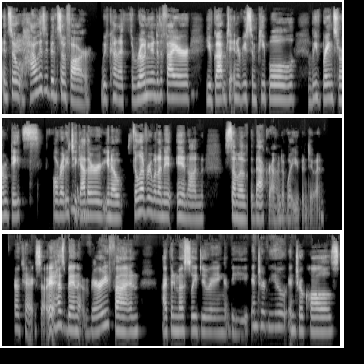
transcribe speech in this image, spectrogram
And so, how has it been so far? We've kind of thrown you into the fire. You've gotten to interview some people. We've brainstormed dates already mm-hmm. together. You know, fill everyone on it in on some of the background of what you've been doing. Okay, so it has been very fun. I've been mostly doing the interview, intro calls,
